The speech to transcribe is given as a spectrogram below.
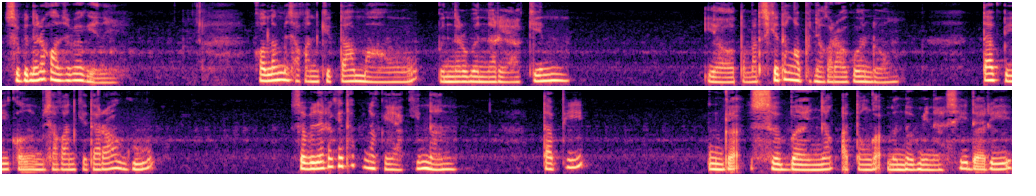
Sebenarnya konsepnya gini. Kalau misalkan kita mau bener-bener yakin ya otomatis kita nggak punya keraguan dong. Tapi kalau misalkan kita ragu sebenarnya kita punya keyakinan tapi nggak sebanyak atau nggak mendominasi dari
